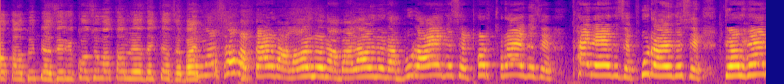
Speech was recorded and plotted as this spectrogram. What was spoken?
কথা দুইটা সেরি কচু কথা লয়ে দেখতেছে ভাই। তোমার স্বভাব তার ভালো হইল না ভালো হইল না। বুড়া হয়ে গেছে ঠর হয়ে গেছে থাইরে হয়ে গেছে ফুড়া হয়ে গেছে। তেল হের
